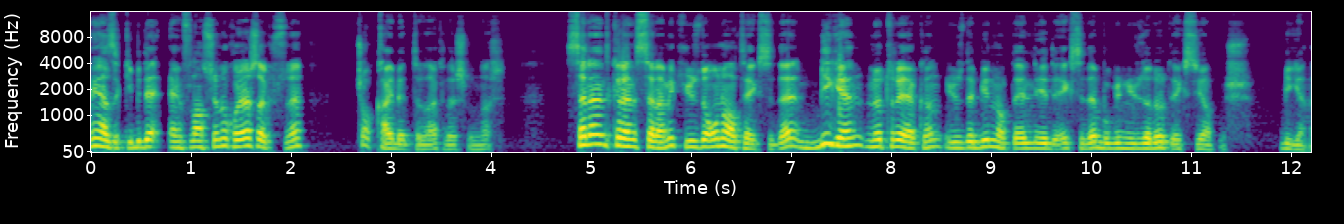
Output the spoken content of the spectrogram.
Ne yazık ki bir de enflasyonu koyarsak üstüne çok kaybettirdi arkadaş bunlar. Serenit Granit Seramik %16 eksi de. Bigen nötre yakın %1.57 eksi de bugün %4 eksi yapmış. Bigen.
